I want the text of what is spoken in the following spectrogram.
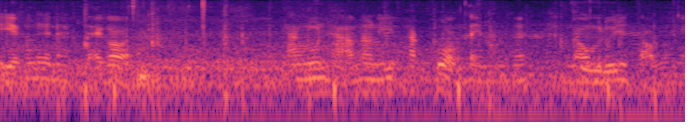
ละเอียดเขาเลยนะ แต่ก็ทางนู้นถามทางนี้พักพวกเต็มเลยเราไม่รู้จะตอบยังไง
